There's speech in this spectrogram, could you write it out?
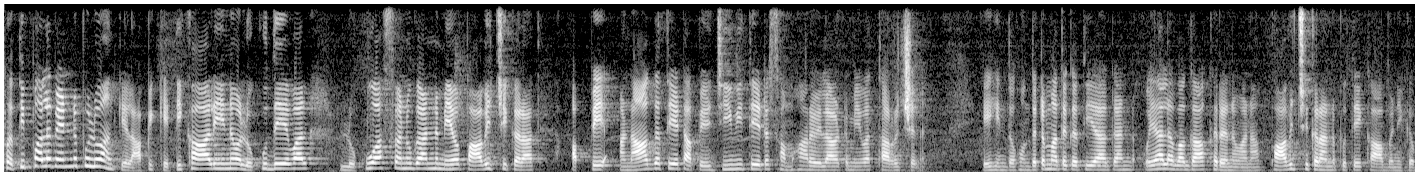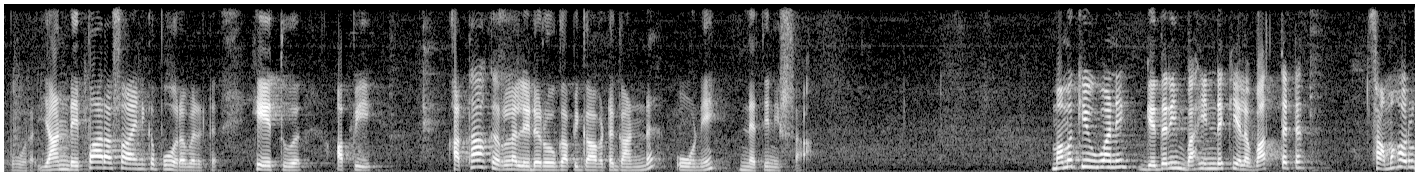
ප්‍රතිඵල වෙන්න පුළුවන් කියලා. අපි කෙටි කාලීනව ලොකු දේවල් ලොකු අස්වනු ගන්න මේවා පාවිච්චි කරත් අපේ අනාගතයට අපේ ජීවිතයට සමහර වෙලාවට මේවා තර්ජන. ඒ හින්දා හොඳට මතක තියාගන්න ඔයාලා වගා කරනවා නම් පාවිච්චි කරන්න පුතේ කාබනික පොහොර. යන්න එපා රසායනික පොහොරවලට. හේතුව අපි කතා කරලා ලෙඩ රෝග අපි ගාවට ගන්න ඕනේ නැති නිසා. මම කිව්වනේ ගෙදරින් බහින්න කියලා වත්තට සමහරු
